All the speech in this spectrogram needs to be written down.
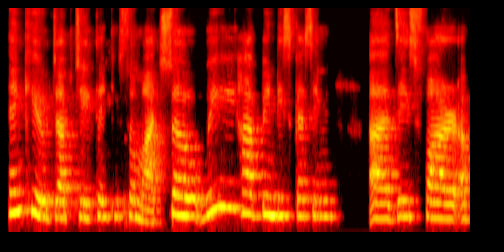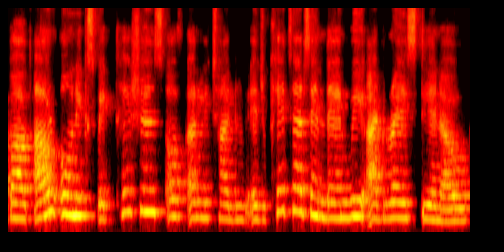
Thank you, Japji. Thank you so much. So we have been discussing uh, this far about our own expectations of early childhood educators, and then we addressed, you know,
